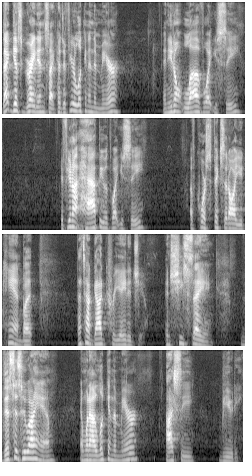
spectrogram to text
That gives great insight because if you're looking in the mirror and you don't love what you see, if you're not happy with what you see, of course, fix it all you can, but that's how God created you. And she's saying, This is who I am. And when I look in the mirror, I see beauty.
